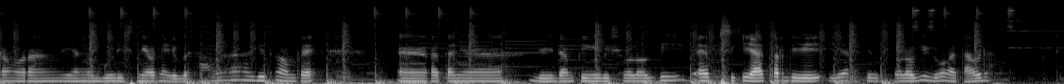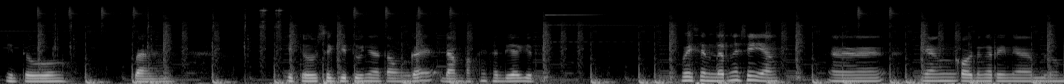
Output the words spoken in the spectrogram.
orang-orang yang ngebully seniornya juga salah gitu. Sampai eh, katanya didampingi psikologi eh psikiater di iya psikologi gue nggak tahu dah. Itu bang itu segitunya atau enggak dampaknya ke dia gitu. Tapi sebenarnya sih yang eh, yang kau dengerinnya belum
